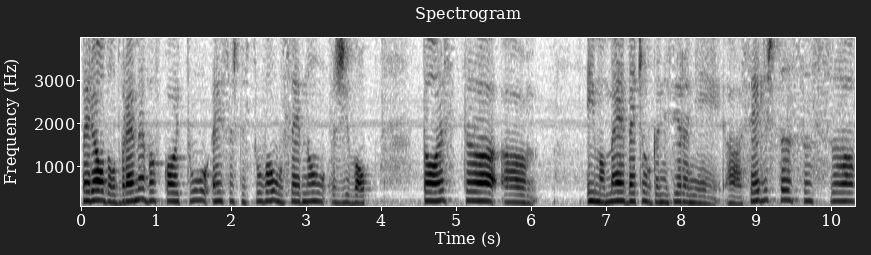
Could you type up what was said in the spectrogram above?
периода от време, в който е съществувал уседнал живот. Тоест, имаме вече организирани селища с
